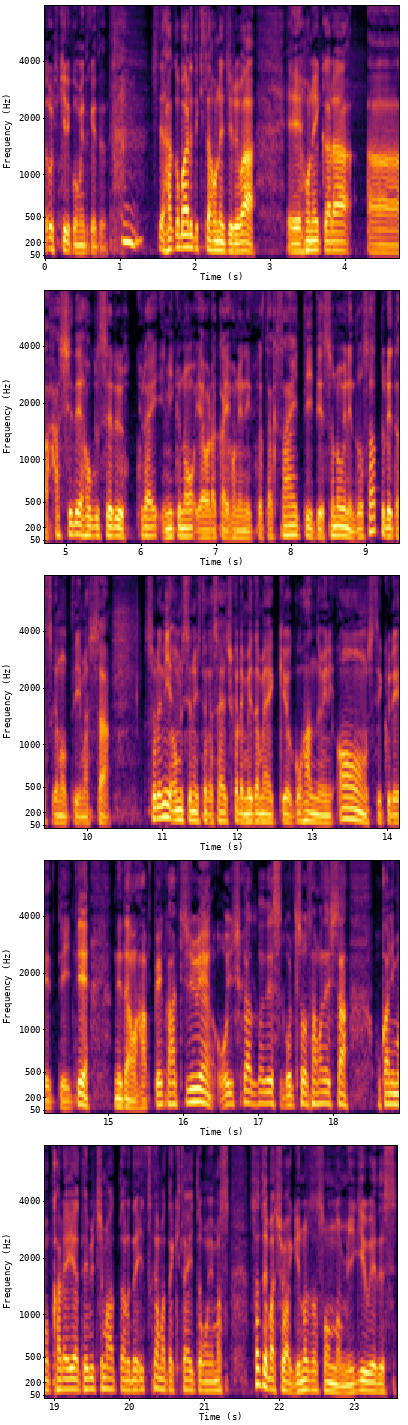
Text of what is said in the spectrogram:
売り切れごめんって書いてある、うん。して運ばれてきた骨汁は、えー骨からあー箸でほぐせるくらい肉の柔らかい骨肉がたくさん入っていてその上にどさっとレタスが乗っていましたそれにお店の人が最初から目玉焼きをご飯の上にオンしてくれていて値段は880円。美味しかったです。ごちそうさまでした。他にもカレーや手びちもあったのでいつかまた来たいと思います。さて場所は宜野座村の右上です。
